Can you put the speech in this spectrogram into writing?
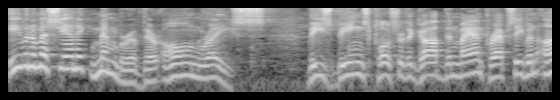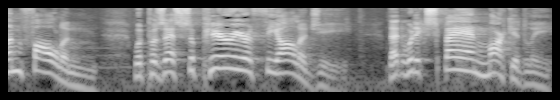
even a messianic member of their own race. These beings closer to God than man, perhaps even unfallen, would possess superior theology that would expand markedly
